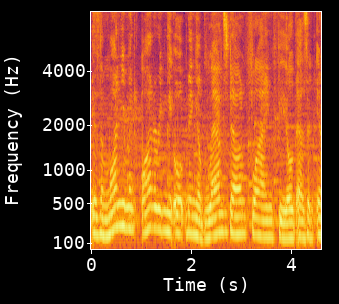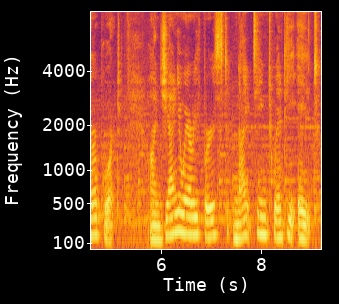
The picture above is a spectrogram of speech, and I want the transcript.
is a monument honoring the opening of Lansdowne Flying Field as an airport on January 1, 1928.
